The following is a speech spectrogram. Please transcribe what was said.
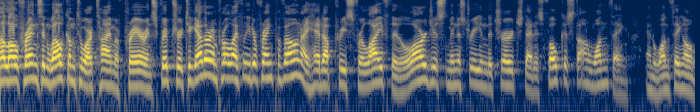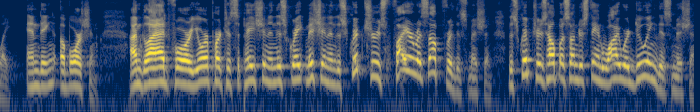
Well, hello, friends, and welcome to our time of prayer and scripture. Together, I'm pro life leader Frank Pavone. I head up Priests for Life, the largest ministry in the church that is focused on one thing and one thing only ending abortion. I'm glad for your participation in this great mission, and the scriptures fire us up for this mission. The scriptures help us understand why we're doing this mission.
